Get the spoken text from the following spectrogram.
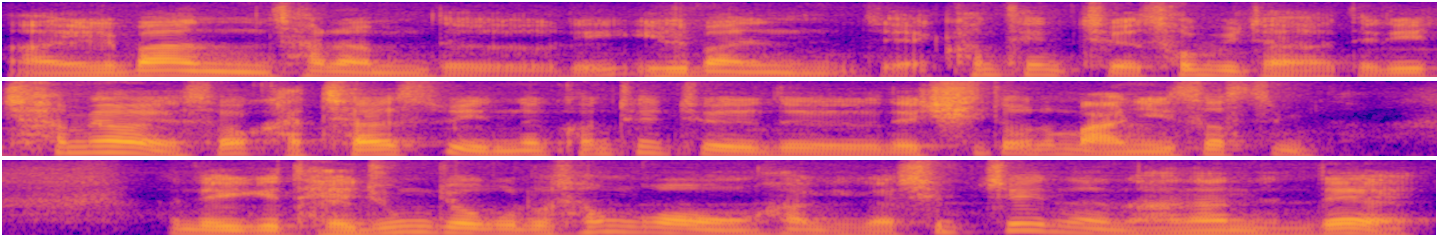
아, 일반 사람들이 일반 이제 컨텐츠 소비자들이 참여해서 같이 할 수 있는 컨텐츠들의 시도는 많이 있었습니다. 근데 이게 대중적으로 성공하기가 쉽지는 않았는데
